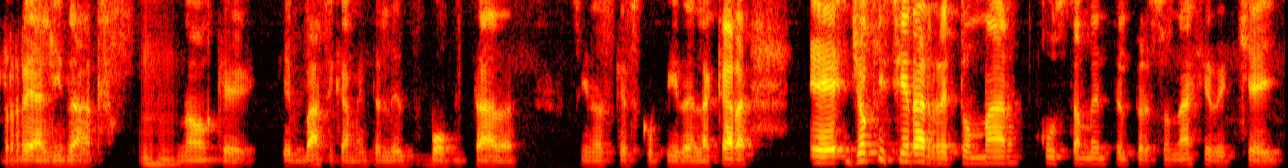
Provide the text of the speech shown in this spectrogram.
realidad. ¿no? Que, que básicamente le es vomitada, sino es que escupida en la cara. Eh, yo quisiera retomar justamente el personaje de Kay,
